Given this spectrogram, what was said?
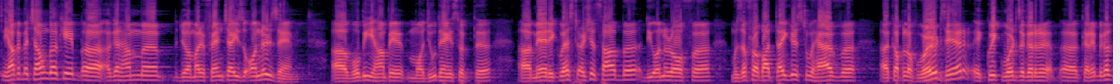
यहाँ पे मैं चाहूँगा कि अगर हम जो हमारे फ्रेंचाइज ऑनर्स हैं वो भी यहाँ पे मौजूद हैं इस वक्त। मैं request Arshad sahab the owner of Muzaffarabad Tigers to have couple of words a quick words अगर करें बिकॉज़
